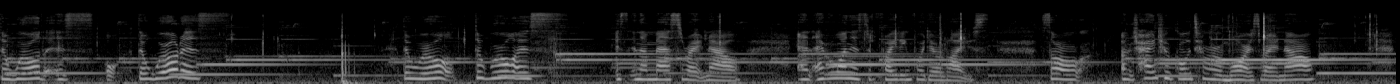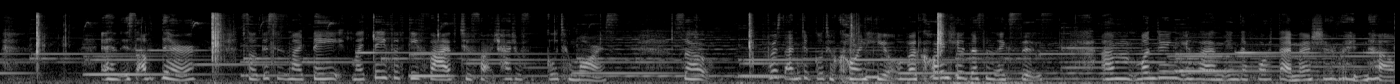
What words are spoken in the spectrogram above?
The world is oh, the world is the world the world is is in a mess right now and everyone is fighting for their lives. So I'm trying to go to Mars right now and it's up there. So this is my day my day 55 to fi- try to go to Mars. So first I need to go to Cornhill, but Cornhill doesn't exist. I'm wondering if I'm in the fourth dimension right now.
